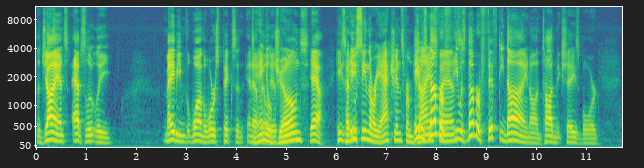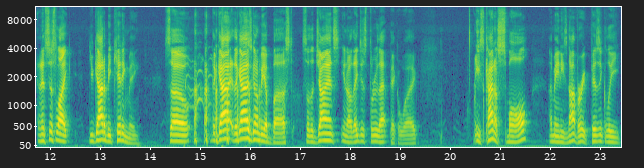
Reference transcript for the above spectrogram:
the Giants absolutely, maybe one of the worst picks in NFL Daniel history. Jones. Yeah, he's Have he you seen the reactions from He Giants was number fans? he was number fifty nine on Todd McShay's board, and it's just like you got to be kidding me. So the guy the guy's going to be a bust. So the Giants, you know, they just threw that pick away. He's kind of small. I mean, he's not very physically.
